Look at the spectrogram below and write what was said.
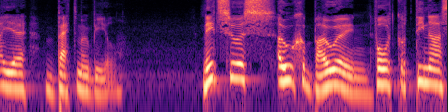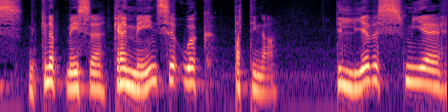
eie Batmobile. Net soos ou geboue en Ford Cortinas en knipmesse kry mense ook patina. Die lewe smeer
